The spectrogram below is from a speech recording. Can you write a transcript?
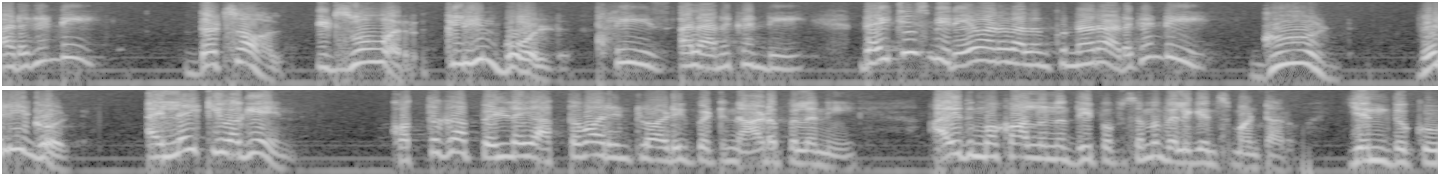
అడగండి. That's all it's over clean bold please అలా అనకండి. దయచేసి మీరేం అడగాలనుకున్నారో అడగండి. Good very good I like you again కొత్తగా పెళ్ళై అత్తవారింట్లో అడిగిపెట్టిన ఆడపిల్లని ఐదు ముఖాలున్న దీపపు సమ వెలిగించమంటారు. ఎందుకు?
